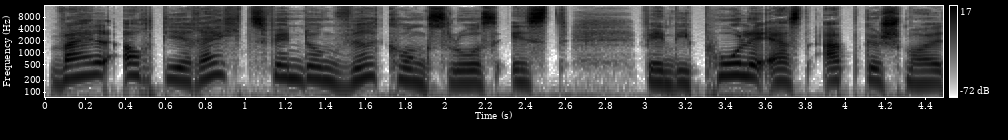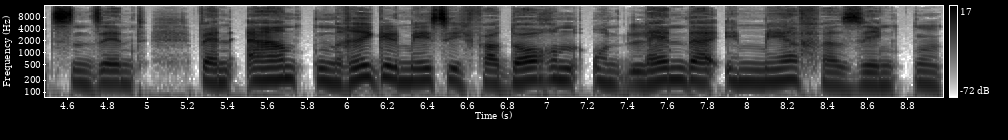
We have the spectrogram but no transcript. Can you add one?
weil auch die Rechtsfindung wirkungslos ist, wenn die Pole erst abgeschmolzen sind, wenn Ernten regelmäßig verdorren und Länder im Meer versinken,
